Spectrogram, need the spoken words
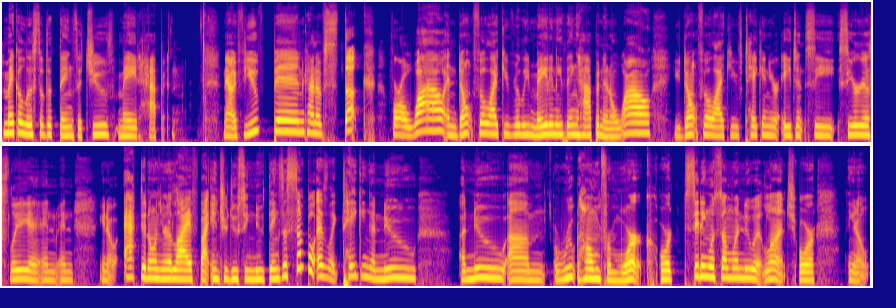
make a list of the things that you've made happen. Now, if you've been kind of stuck for a while and don't feel like you've really made anything happen in a while, you don't feel like you've taken your agency seriously and, and, and you know, acted on your life by introducing new things, as simple as like taking a new a new um, route home from work or sitting with someone new at lunch or you know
